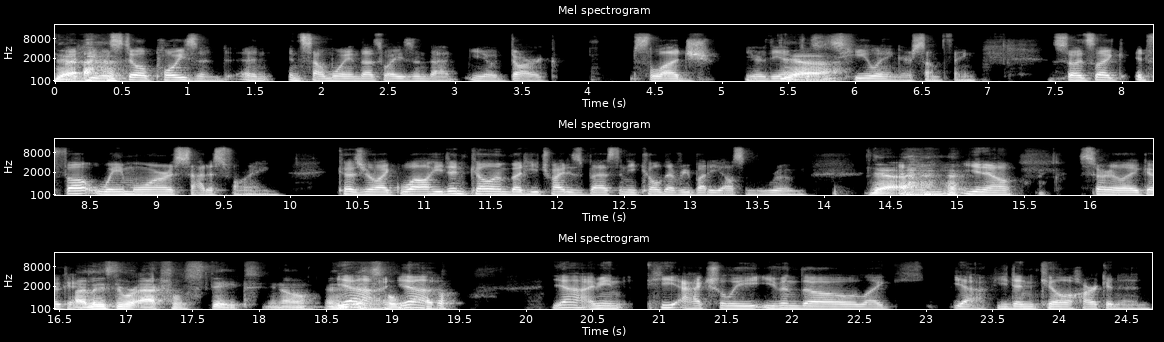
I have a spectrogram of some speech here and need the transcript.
Yeah. but he was still poisoned and in some way and that's why he's in that you know dark sludge near the end because Yeah. he's healing or something so it's like it felt way more satisfying because you're like well he didn't kill him but he tried his best and he killed everybody else in the room yeah. and you know sort of like okay At least there were actual stakes, you know. Yeah, yeah. battle. yeah i mean he actually even though like yeah he didn't kill harkonnen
